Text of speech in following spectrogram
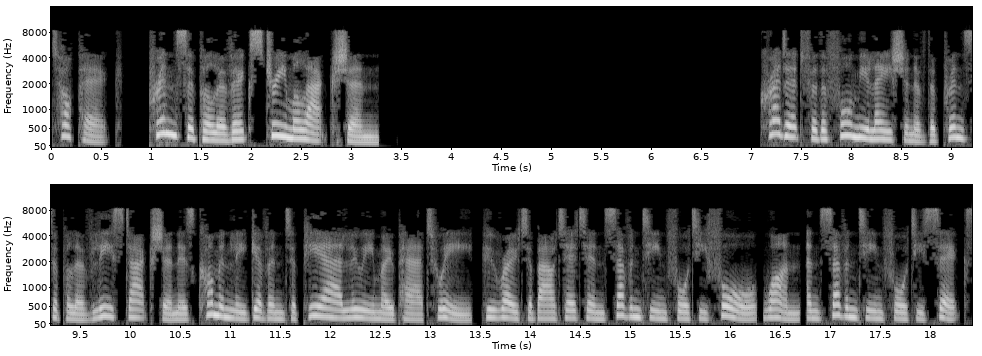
Topic: Principle of extremal action. Credit for the formulation of the principle of least action is commonly given to Pierre-Louis Maupertuis, who wrote about it in 1744 1 and 1746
